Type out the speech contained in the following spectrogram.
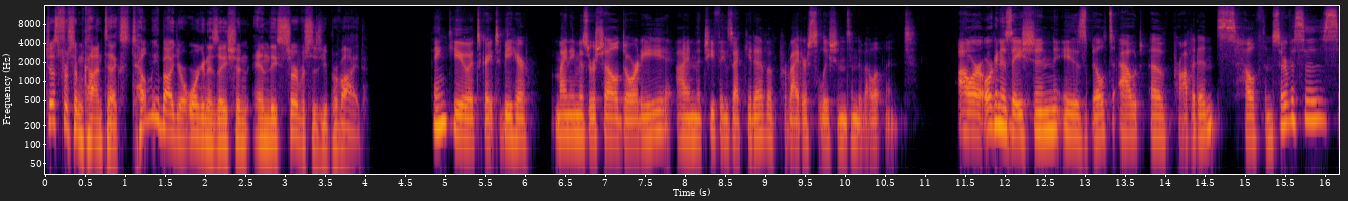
just for some context, tell me about your organization and the services you provide. Thank you. It's great to be here. My name is Rachelle Daugherty. I'm the Chief Executive of Provider Solutions and Development. Our organization is built out of Providence Health and Services,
